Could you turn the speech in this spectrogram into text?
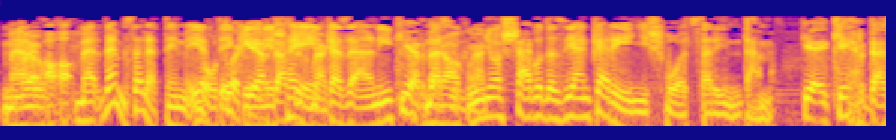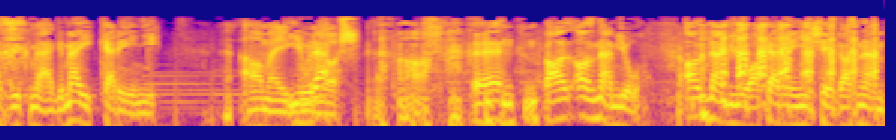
mert, a, mert nem szeretném értékelni és helyén meg. kezelni, mert a gúnyosságod az ilyen kerény is volt szerintem. Kérdezzük meg, melyik kerényi? Amelyik Imre? az, az nem jó. Az nem jó, a kerényiség, az nem.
